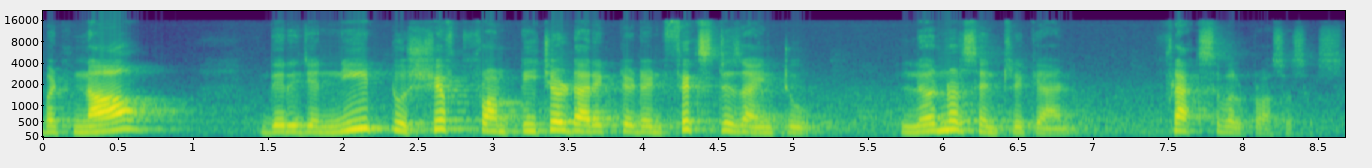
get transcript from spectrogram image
But now there is a need to shift from teacher directed and fixed design to learner centric and flexible processes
